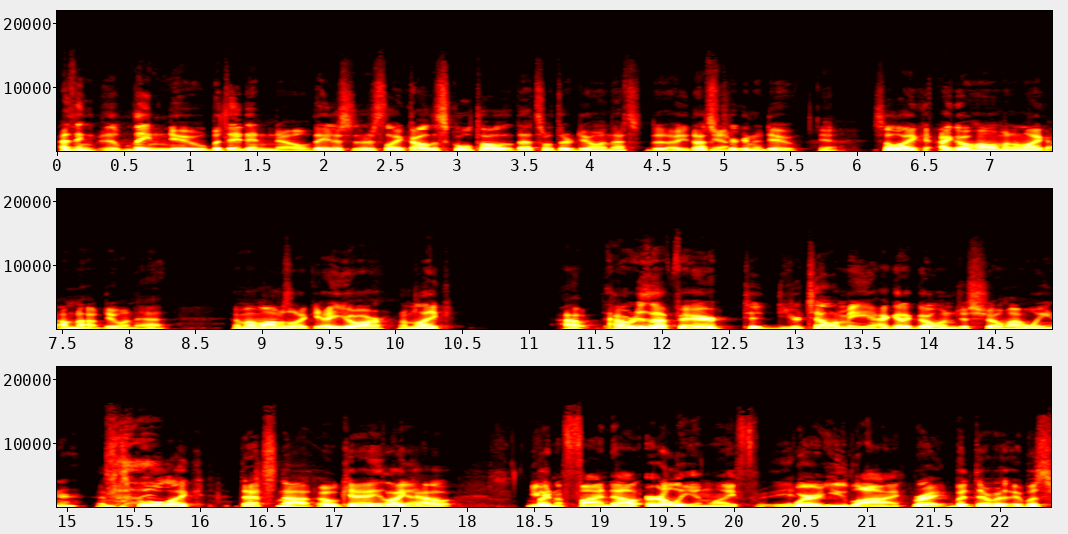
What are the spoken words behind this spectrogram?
I think they knew, but they didn't know. They just they're just like, oh, the school told that's what they're doing. That's that's Yeah. what you're gonna do. Yeah. So like, I go home and I'm like, I'm not doing that. And my mom's like, Yeah, you are. And I'm like, How how is that fair? To you're telling me I gotta go and just show my wiener in school? like, that's not okay. Like Yeah. how. You're going to find out early in life where you lie. Right, but there was it was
